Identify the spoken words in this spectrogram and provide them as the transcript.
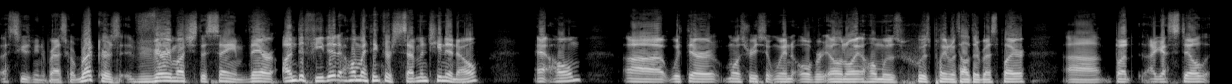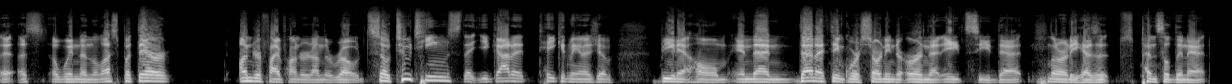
excuse me, Nebraska Rutgers, very much the same. They're undefeated at home. I think they're seventeen and zero at home. Uh, with their most recent win over Illinois at home, who was, who was playing without their best player. Uh, but I guess still a- a win nonetheless. But they're under 500 on the road. So two teams that you got to take advantage of being at home. And then, then I think we're starting to earn that eight seed that already has it penciled in at.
